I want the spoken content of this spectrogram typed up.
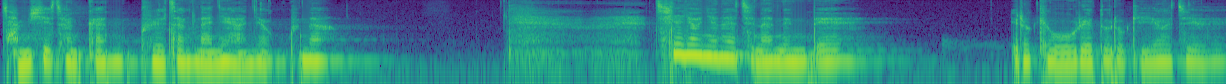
잠시 잠깐 불장난이 아니었구나. 7년이나 지났는데 이렇게 오래도록 이어질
